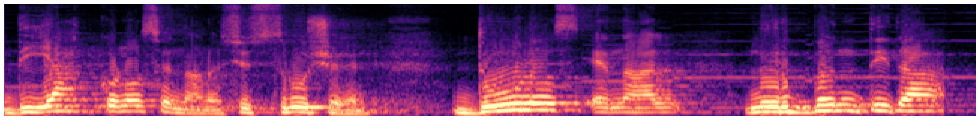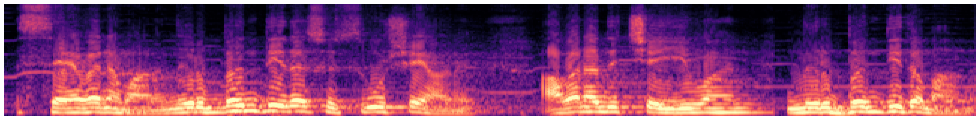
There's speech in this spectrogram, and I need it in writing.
ദിയാക്കോണോസ് എന്നാണ് ശുശ്രൂഷകൻ. ദൂളോസ് എന്നാൽ നിർബന്ധിത സേവനമാണ് നിർബന്ധിത ശുശ്രൂഷയാണ്. അവൻ അത് ചെയ്യുവാൻ നിർബന്ധിതമാണ്.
